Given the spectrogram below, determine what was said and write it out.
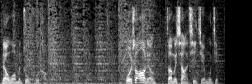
让我们祝福他。我是阿良，咱们下期节目见。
